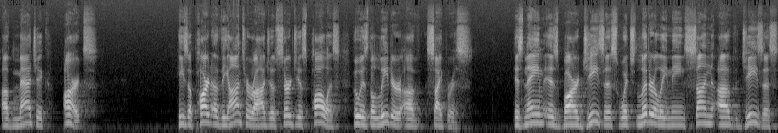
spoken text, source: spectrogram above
of magic arts He's a part of the entourage of Sergius Paulus, who is the leader of Cyprus. His name is Bar Jesus, which literally means son of Jesus,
